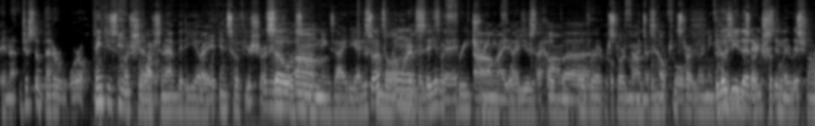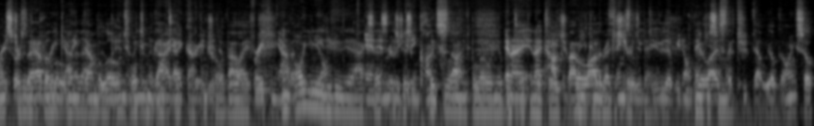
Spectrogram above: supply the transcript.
and just a better world. Thank you so much general, for watching that video. Right? And so, if you're struggling so, with OCD um, and anxiety, I just so want to let you know that we have today. a free training um, I, for I you just, I hope, um, uh, over at Restored Minds where you can start learning. For those of you that are interested in additional resources, I have a little link down below to ultimately guide take back control of your life. And all you need to do to get access is just click the link below, and you'll be taken to a page where you can register today. That we don't realize that keep that wheel going. So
